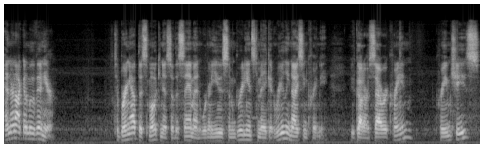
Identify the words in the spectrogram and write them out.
and they're not going to move in here. To bring out the smokiness of the salmon, we're going to use some ingredients to make it really nice and creamy. We've got our sour cream, cream cheese,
